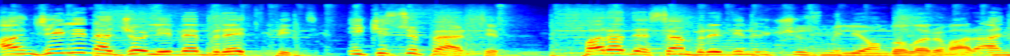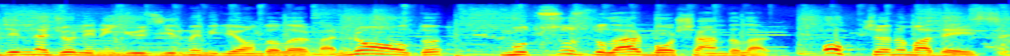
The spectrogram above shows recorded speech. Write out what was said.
Angelina Jolie ve Brad Pitt. iki süper tip. Para desem Brad'in 300 milyon doları var. Angelina Jolie'nin 120 milyon doları var. Ne oldu? Mutsuzdular, boşandılar. Oh canıma değsin.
